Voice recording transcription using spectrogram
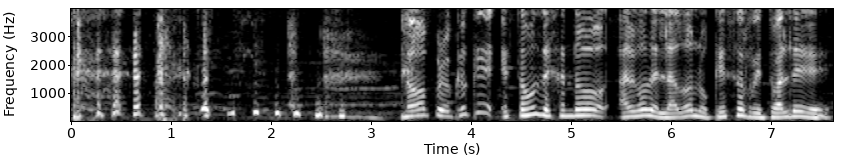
No, pero creo que estamos dejando algo de lado lo que es el ritual de,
